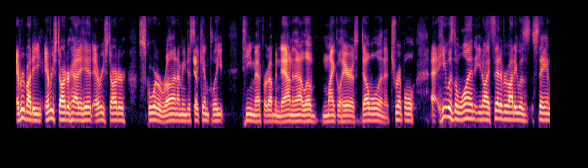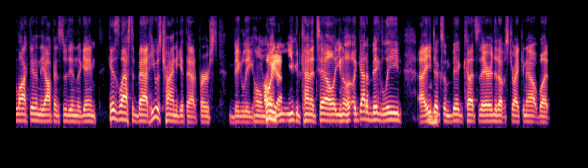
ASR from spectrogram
everybody, every starter had a hit, every starter scored a run. I mean, just yep. a complete team effort up and down. And then I love Michael Harris double and a triple. Uh, he was the one, you know, I said everybody was staying locked in in the offense through the end of the game. His last at bat, he was trying to get that first big league home oh, run. Yeah. You, you could kind of tell, you know, got a big lead. Uh, he mm-hmm. took some big cuts there, ended up striking out. But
